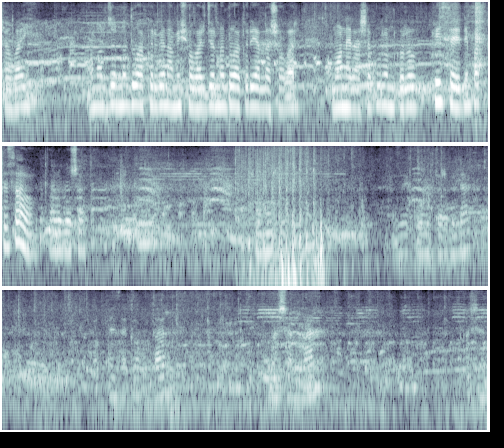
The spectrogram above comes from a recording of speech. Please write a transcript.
সবাই আমার জন্য দোয়া করবেন, আমি সবার জন্য দোয়া করি, আল্লাহ সবার মনের আশা পূরণ করো কি সেদিন তাহলে বসো এই যে কবুতরগুলা এই যে কবুতর মাশাল্লাহ আসেন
